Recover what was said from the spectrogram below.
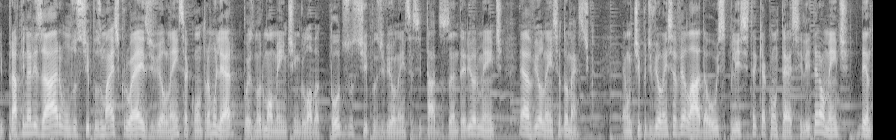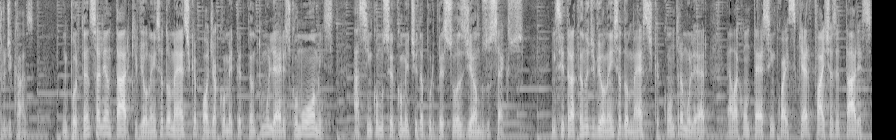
E para finalizar, um dos tipos mais cruéis de violência contra a mulher, pois normalmente engloba todos os tipos de violência citados anteriormente, é a violência doméstica. É um tipo de violência velada ou explícita que acontece literalmente dentro de casa. Importante salientar que violência doméstica pode acometer tanto mulheres como homens, assim como ser cometida por pessoas de ambos os sexos. Em se tratando de violência doméstica contra a mulher, ela acontece em quaisquer faixas etárias,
